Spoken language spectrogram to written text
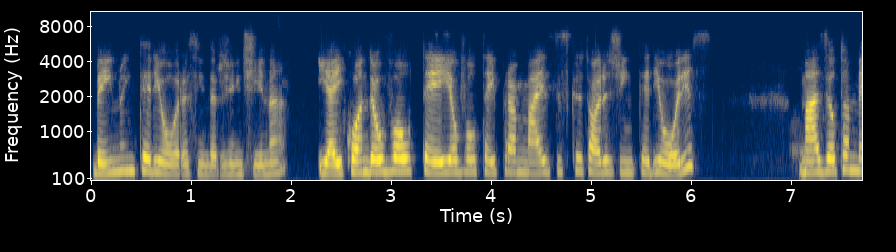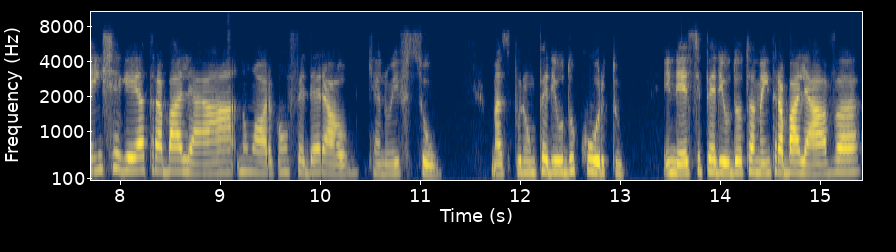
bem no interior, assim, da Argentina. E aí, quando eu voltei, eu voltei para mais escritórios de interiores, mas eu também cheguei a trabalhar num órgão federal, que é no IFSU, mas por um período curto. E nesse período eu também trabalhava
